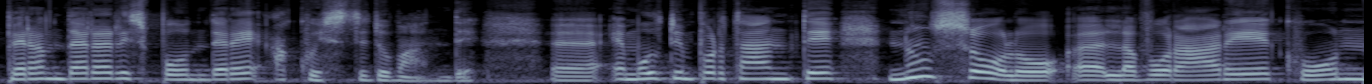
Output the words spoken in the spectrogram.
per andare a rispondere a queste domande. Eh, è molto importante non solo eh, lavorare con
